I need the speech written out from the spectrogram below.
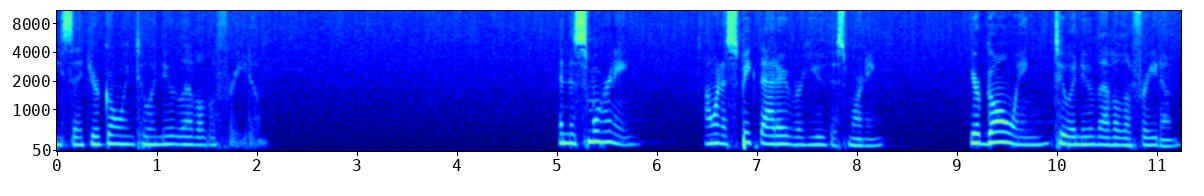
He said, You're going to a new level of freedom. And this morning, I want to speak that over you this morning. You're going to a new level of freedom.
